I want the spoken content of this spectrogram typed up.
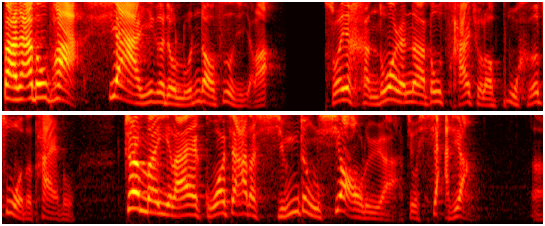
大家都怕下一个就轮到自己了，所以很多人呢都采取了不合作的态度。这么一来，国家的行政效率啊就下降，啊，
